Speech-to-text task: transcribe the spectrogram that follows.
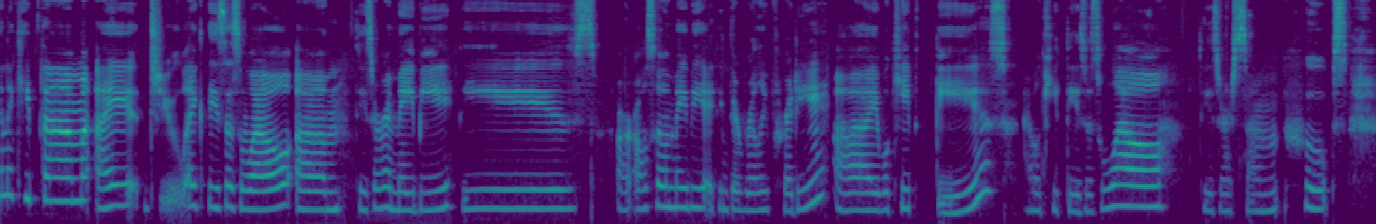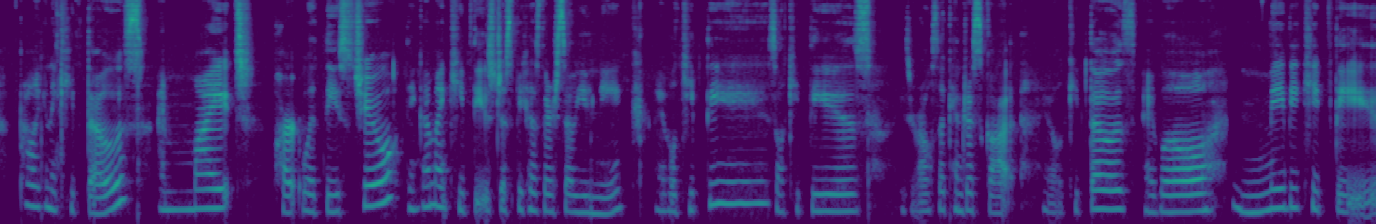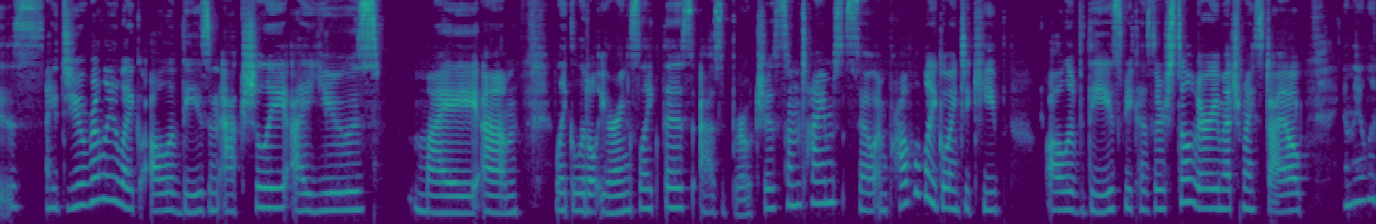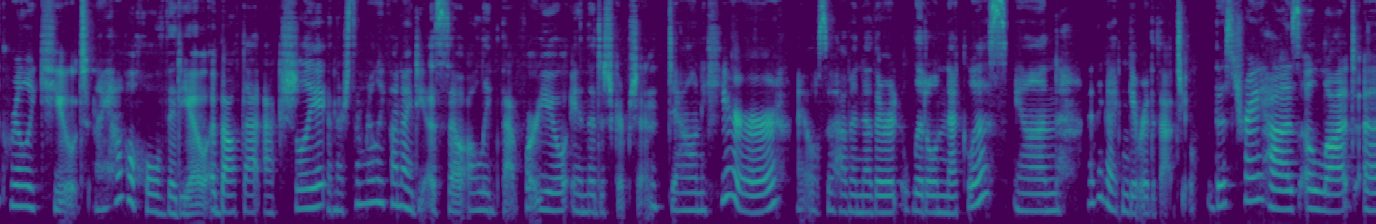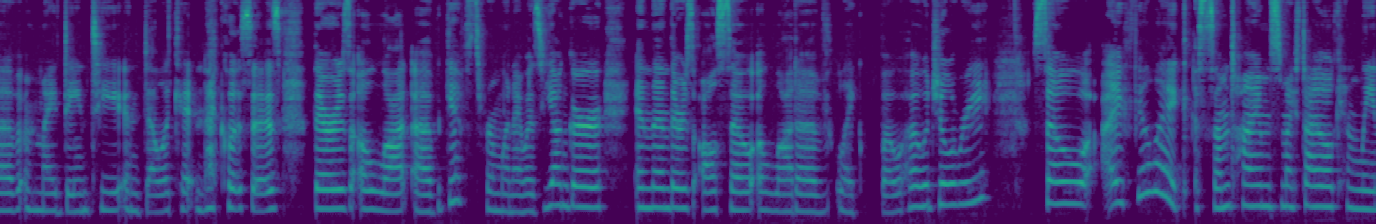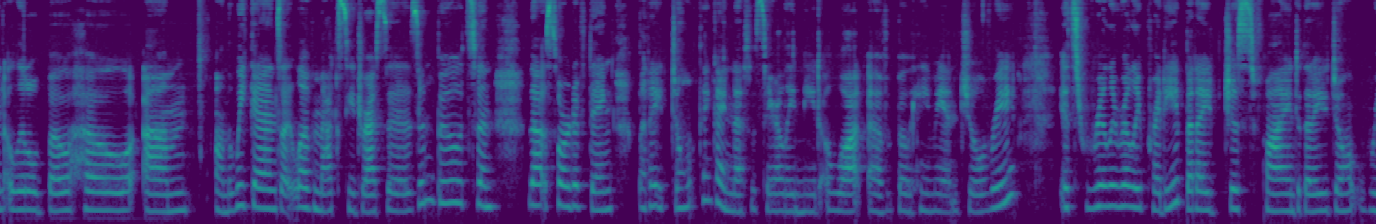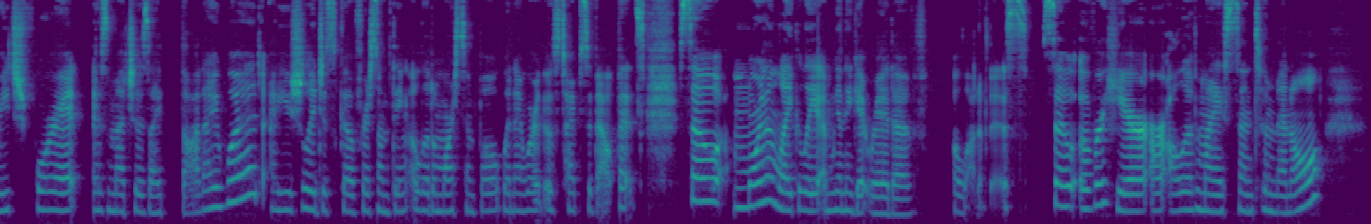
gonna keep them. I do like these as well. Um, these are a maybe. These are also a maybe. I think they're really pretty. I will keep these. I will keep these as well. These are some hoops. Probably gonna keep those. I might part with these two. I think I might keep these just because they're so unique. I will keep these. I'll keep these. These are also Kendra Scott. I will keep those. I will maybe keep these. I do really like all of these and actually I use my um, like little earrings like this as brooches sometimes. So I'm probably going to keep all of these because they're still very much my style and they look really cute. And I have a whole video about that actually, and there's some really fun ideas, so I'll link that for you in the description. Down here, I also have another little necklace, and I think I can get rid of that too. This tray has a lot of my dainty and delicate necklaces. There's a lot of gifts from when I was younger, and then there's also a lot of like boho jewelry. So I feel like sometimes my style can lean a little boho um, on the weekends. I love maxi dresses and boots and that sort of thing, but I don't think I necessarily need a lot of bohemian jewelry. It's really, really pretty, but I just find that I don't reach for it as much as I thought I would. I usually just go for something a little more simple when I wear those types of outfits. So more than likely, I'm going to get rid of a lot of this. So over here are all of my sentimental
